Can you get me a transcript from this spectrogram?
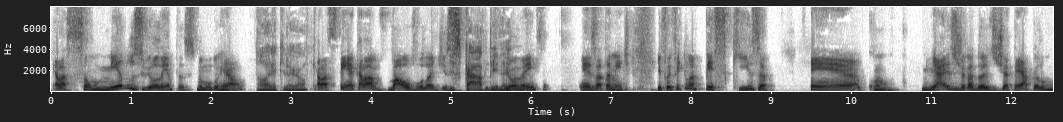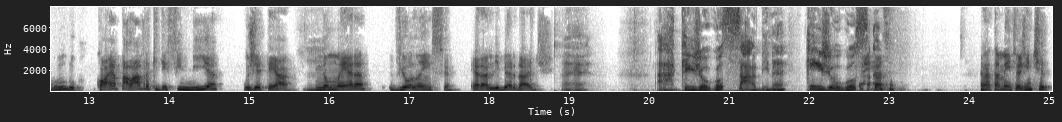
elas são menos violentas no mundo real. Olha que legal. Elas têm aquela válvula de, escape, escape, de né? violência. É, exatamente. E foi feita uma pesquisa é, com milhares de jogadores de GTA pelo mundo, qual é a palavra que definia o GTA? Hum. Não era violência, era liberdade. É. Ah, quem jogou sabe, né? Quem jogou é, sabe. Então, assim, exatamente. A gente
